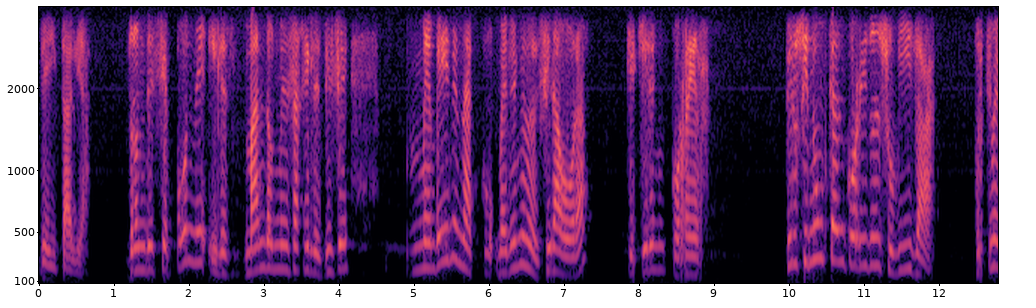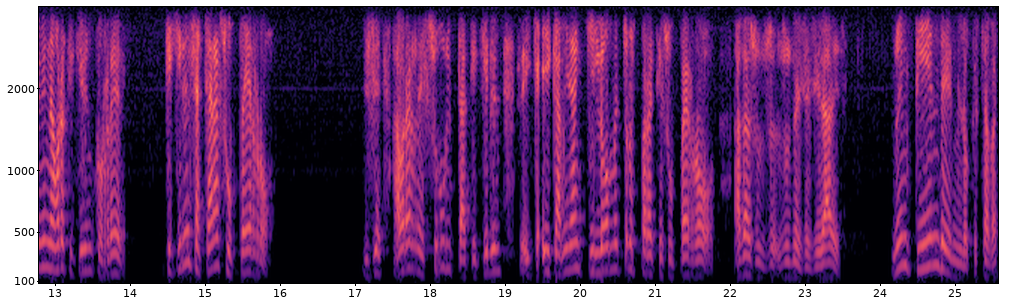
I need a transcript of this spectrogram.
de Italia, donde se pone y les manda un mensaje y les dice, me vienen a, me vienen a decir ahora que quieren correr, pero si nunca han corrido en su vida, ¿Por qué me viene ahora que quieren correr? Que quieren sacar a su perro. Dice, ahora resulta que quieren y, caminan kilómetros para que su perro haga sus, sus necesidades. No entienden lo que estaba.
